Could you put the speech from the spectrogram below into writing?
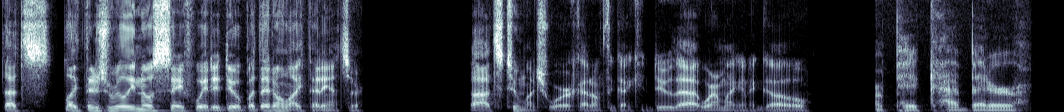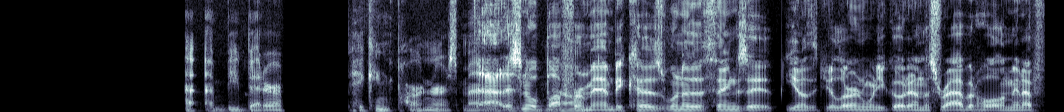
that's like there's really no safe way to do it, but they don't like that answer. That's too much work. I don't think I can do that. Where am I going to go? Or pick, have better, be better at picking partners, man. Ah, there's no buffer, know? man, because one of the things that you know that you learn when you go down this rabbit hole. I mean, I've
